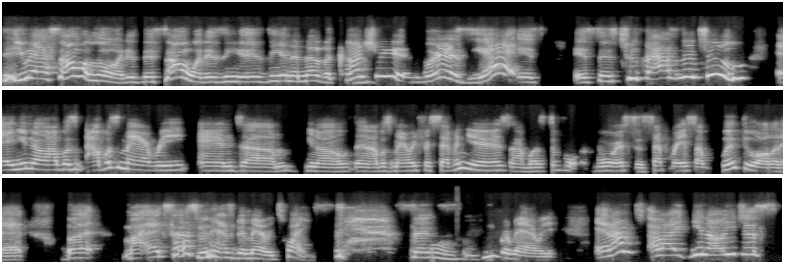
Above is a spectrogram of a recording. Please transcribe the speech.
Did you have someone, Lord? Is there someone? Is he is he in another country? Where is he at? Is is since 2002 and you know i was i was married and um you know then i was married for seven years and i was divorced and separated so i went through all of that but my ex-husband has been married twice since oh. we were married and i'm I like you know you just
